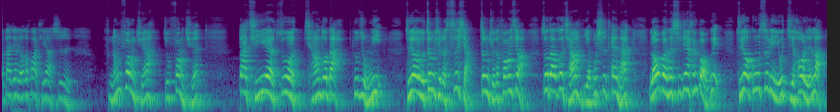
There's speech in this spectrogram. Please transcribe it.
和大家聊的话题啊是，能放权啊就放权，大企业做强做大不容易，只要有正确的思想、正确的方向，做大做强也不是太难。老板的时间很宝贵，只要公司里有几号人了，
